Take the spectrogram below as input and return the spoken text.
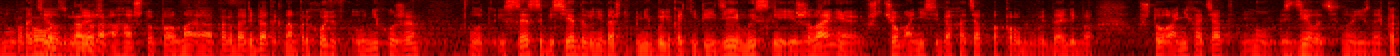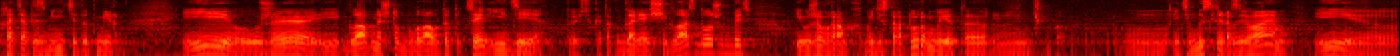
Ну, По хотелось поводу- бы, да-да-да. да, ага, чтобы когда ребята к нам приходят, у них уже вот, эссе, собеседование, да, чтобы у них были какие-то идеи, мысли и желания, в чем они себя хотят попробовать, да, либо что они хотят ну, сделать, ну, не знаю, как хотят изменить этот мир. И уже, и главное, чтобы была вот эта цель и идея. То есть такой горящий глаз должен быть, и уже в рамках магистратуры мы это, как бы, эти мысли развиваем и э,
